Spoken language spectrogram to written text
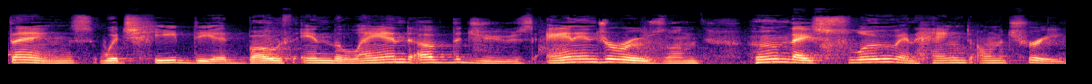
things which he did, both in the land of the Jews and in Jerusalem whom they slew and hanged on a tree.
